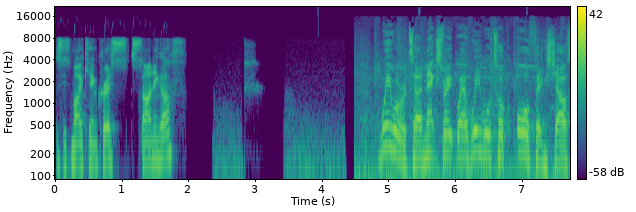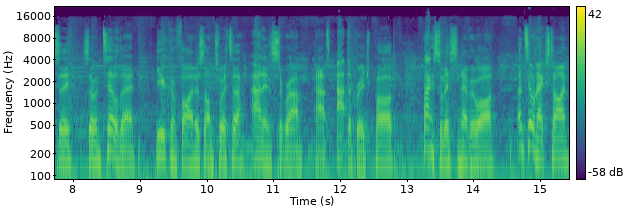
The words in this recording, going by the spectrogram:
this is Mikey and Chris signing off. We will return next week where we will talk all things Chelsea. So until then, you can find us on Twitter and Instagram at, at the Bridge Pod. Thanks for listening, everyone. Until next time,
